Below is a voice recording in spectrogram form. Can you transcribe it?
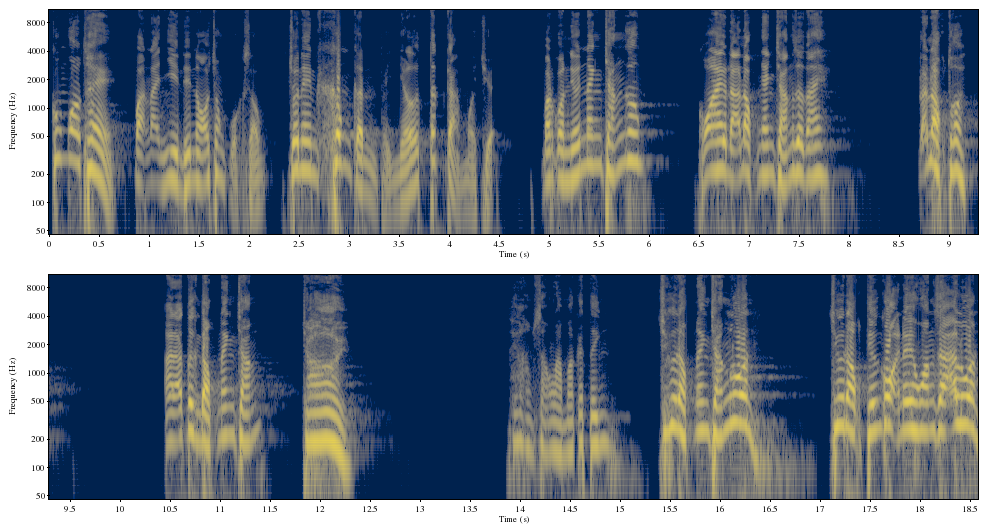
Cũng có thể bạn lại nhìn thấy nó trong cuộc sống. Cho nên không cần phải nhớ tất cả mọi chuyện. Bạn còn nhớ nhanh trắng không? Có ai đã đọc nhanh trắng giơ tay? Đã đọc thôi. Ai đã từng đọc nhanh trắng trời! Thế làm sao làm marketing? Chưa đọc nhanh trắng luôn. Chưa đọc tiếng gọi nơi hoang dã luôn.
